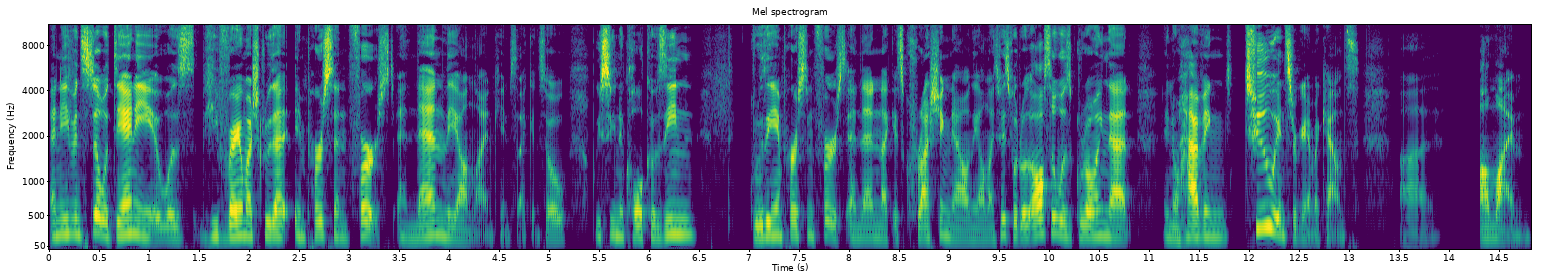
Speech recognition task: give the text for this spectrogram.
And even still with Danny, it was, he very much grew that in person first and then the online came second. So we see Nicole Cozean grew the in person first and then like it's crushing now in the online space. But it also was growing that you know having two instagram accounts uh, online.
